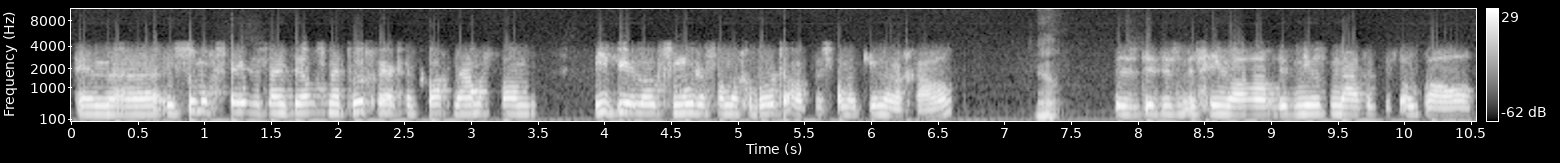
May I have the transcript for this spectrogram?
En uh, in sommige steden zijn zelfs met terugwerkende kracht namen van niet-biologische moeder van de geboorteactes van hun kinderen gehaald. Ja. Dus dit is misschien wel, dit nieuws benadrukt dus ook wel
